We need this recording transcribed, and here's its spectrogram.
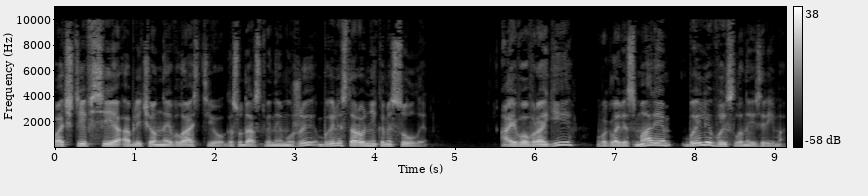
Почти все облеченные властью государственные мужи были сторонниками Сулы, а его враги во главе с Марием были высланы из Рима.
